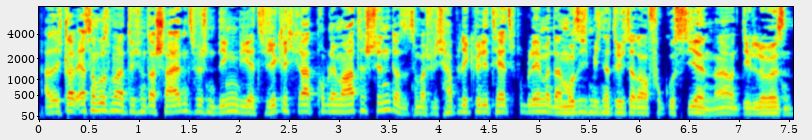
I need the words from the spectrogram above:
Also ich glaube, erstmal muss man natürlich unterscheiden zwischen Dingen, die jetzt wirklich gerade problematisch sind. Also zum Beispiel, ich habe Liquiditätsprobleme, dann muss ich mich natürlich darauf fokussieren ne, und die lösen.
